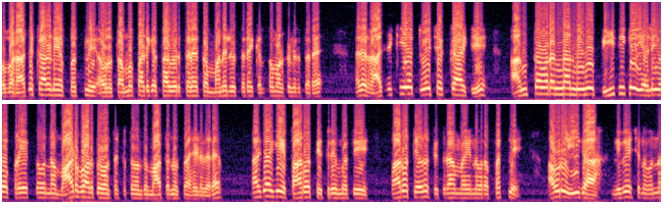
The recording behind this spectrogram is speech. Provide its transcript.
ಒಬ್ಬ ರಾಜಕಾರಣಿಯ ಪತ್ನಿ, ಅವರು ತಮ್ಮ ಪಾಡಿಗೆ ತಾವಿರ್ತಾರೆ, ತಮ್ಮ ಮನೇಲಿರ್ತಾರೆ, ಕೆಲಸ ಮಾಡ್ಕೊಂಡಿರ್ತಾರೆ. ಅದೇ ರಾಜಕೀಯ ದ್ವೇಷಕ್ಕಾಗಿ ಅಂತವರನ್ನ ನೀವು ಬೀದಿಗೆ ಎಳೆಯುವ ಪ್ರಯತ್ನವನ್ನ ಮಾಡಬಾರ್ದು ಅಂತಕ್ಕಂಥ ಒಂದು ಮಾತನ್ನು ಸಹ ಹೇಳಿದ್ದಾರೆ. ಹಾಗಾಗಿ ಪಾರ್ವತಿ ಶ್ರೀಮತಿ ಪಾರ್ವತಿ ಅವರು ಸಿದ್ದರಾಮಯ್ಯನವರ ಪತ್ನಿ, ಅವರು ಈಗ ನಿವೇಶನವನ್ನ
